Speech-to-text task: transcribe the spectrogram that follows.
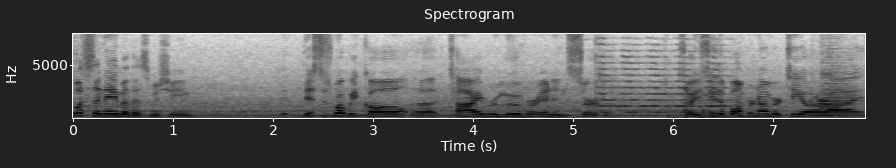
what's the name of this machine This is what we call a tie remover and inserter. So you see the bumper number TRI? all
